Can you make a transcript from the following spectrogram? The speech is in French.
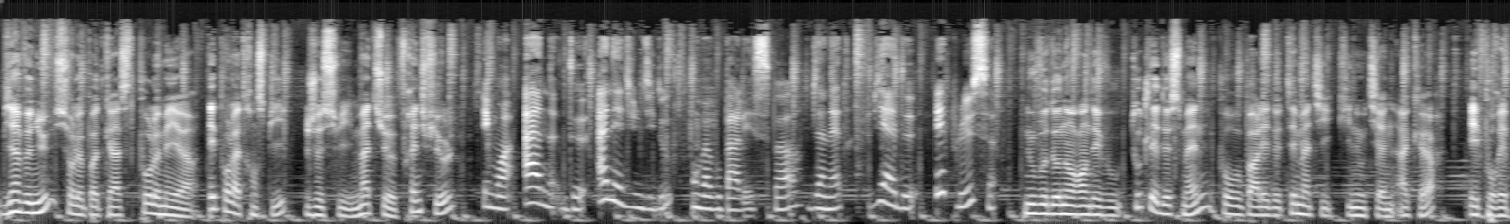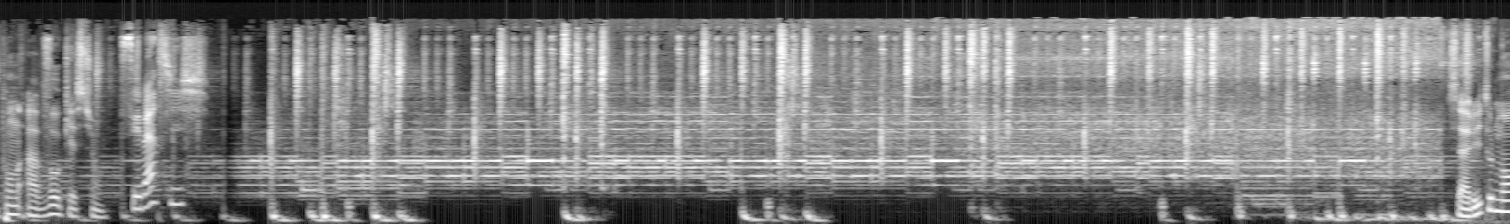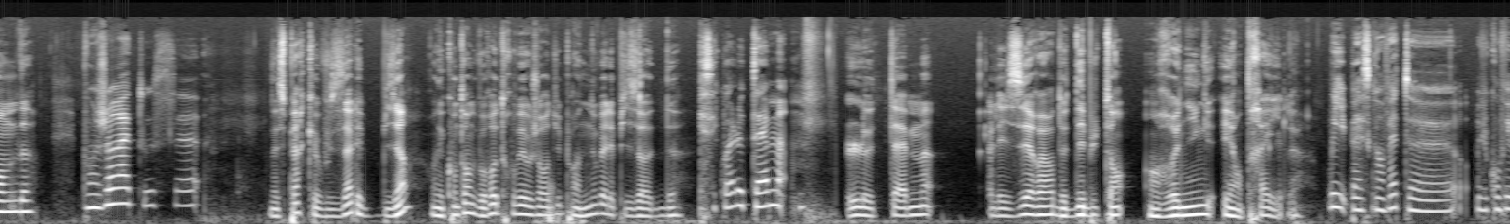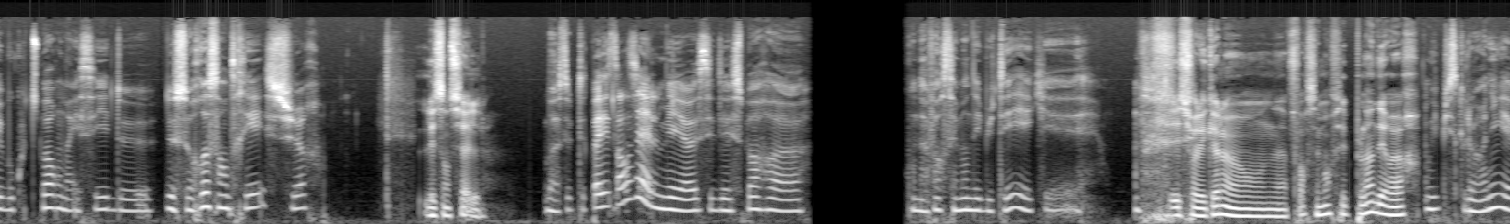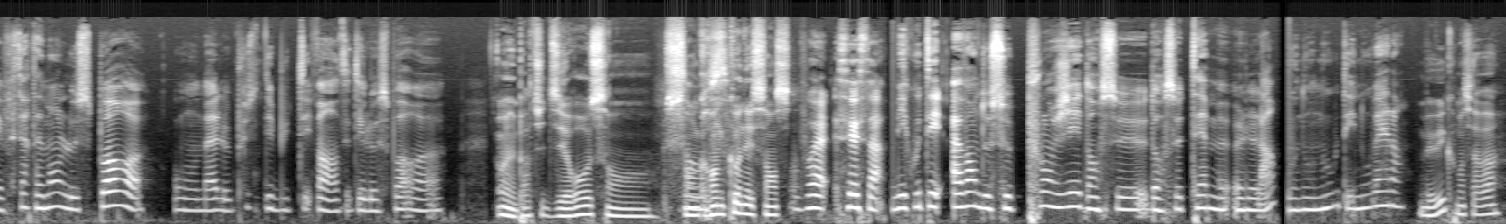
Bienvenue sur le podcast pour le meilleur et pour la transpi. Je suis Mathieu French Fuel. Et moi, Anne de Anne et Didou. On va vous parler sport, bien-être, vie à deux et plus. Nous vous donnons rendez-vous toutes les deux semaines pour vous parler de thématiques qui nous tiennent à cœur et pour répondre à vos questions. C'est parti Salut tout le monde Bonjour à tous On espère que vous allez bien. On est content de vous retrouver aujourd'hui pour un nouvel épisode. C'est quoi le thème? Le thème les erreurs de débutants en running et en trail. Oui, parce qu'en fait, euh, vu qu'on fait beaucoup de sport, on a essayé de, de se recentrer sur... L'essentiel. Bah, c'est peut-être pas l'essentiel, mais euh, c'est des sports euh, qu'on a forcément débuté et qui est... et sur lesquels on a forcément fait plein d'erreurs. Oui, puisque le running est certainement le sport où on a le plus débuté. Enfin, c'était le sport... euh, On est parti de zéro sans, sans Sans- grande connaissance. Voilà, c'est ça. Mais écoutez, avant de se plonger dans ce, dans ce thème-là, donnons-nous des nouvelles. Mais oui, comment ça va?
